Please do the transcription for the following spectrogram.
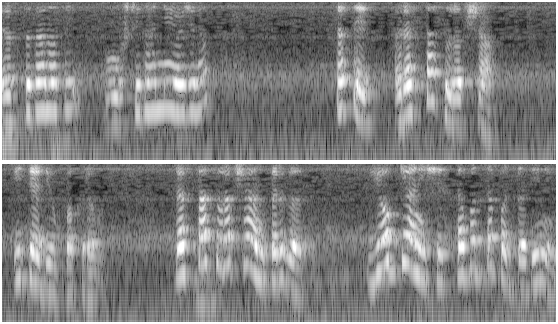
रक्तदान असेल मुष्टीधान्य योजना तसेच रस्ता सुरक्षा इत्यादी उपक्रम. रस्ता सुरक्षा अंतर्गत योग्य आणि शिस्तबद्ध पद्धतीने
